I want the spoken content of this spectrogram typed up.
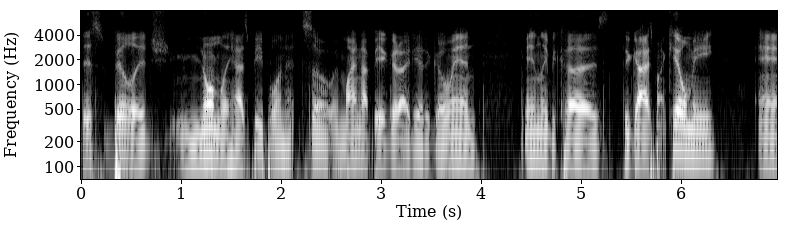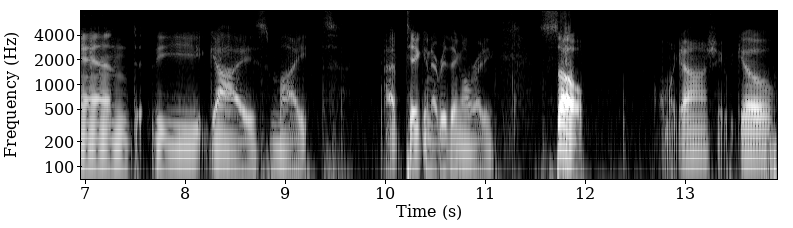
this village normally has people in it, so it might not be a good idea to go in, mainly because the guys might kill me, and the guys might have taken everything already. So, oh my gosh, here we go.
